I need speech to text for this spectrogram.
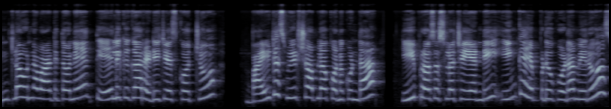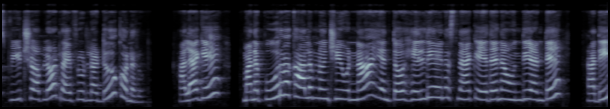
ఇంట్లో ఉన్న వాటితోనే తేలికగా రెడీ చేసుకోవచ్చు. బయట స్వీట్ షాప్లో కొనకుండా ఈ ప్రాసెస్లో చేయండి. ఇంకా ఎప్పుడు కూడా మీరు స్వీట్ షాప్లో డ్రై ఫ్రూట్ లడ్డు కొనరు. అలాగే మన పూర్వకాలం నుంచి ఉన్న ఎంతో హెల్దీ అయిన స్నాక్ ఏదైనా ఉంది అంటే అది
